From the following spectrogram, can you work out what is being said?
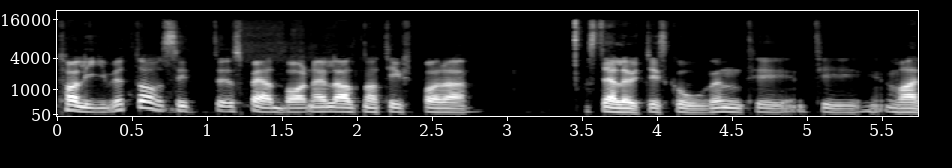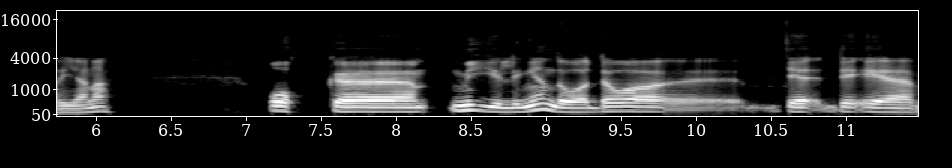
ta livet av sitt eh, spädbarn eller alternativt bara ställa ut i skogen till, till vargarna. Och eh, mylingen då, då eh, det, det är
